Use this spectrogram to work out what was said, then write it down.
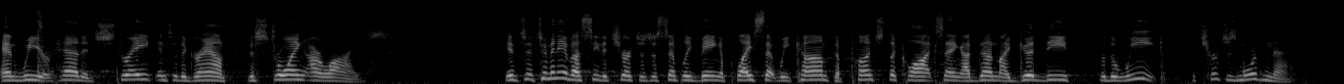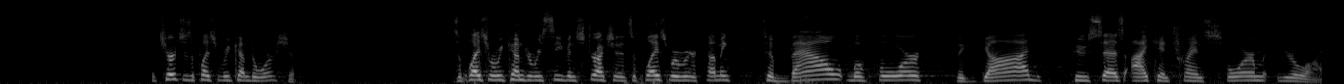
and we are headed straight into the ground, destroying our lives. It's, too many of us see the church as just simply being a place that we come to punch the clock saying, I've done my good deed for the week. The church is more than that. The church is a place where we come to worship. It's a place where we come to receive instruction. It's a place where we're coming to bow before the God who says, I can transform your life.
